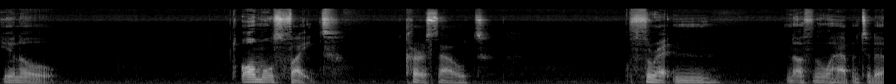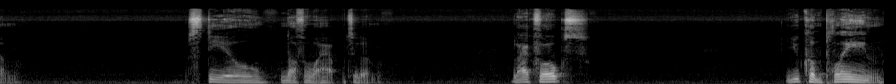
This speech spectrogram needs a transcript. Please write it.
you know, almost fight, curse out, threaten, nothing will happen to them. Steal, nothing will happen to them. Black folks, you complain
